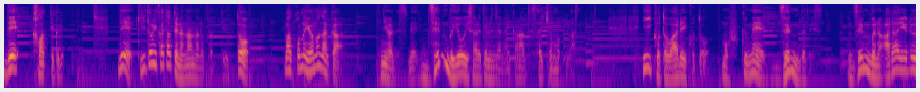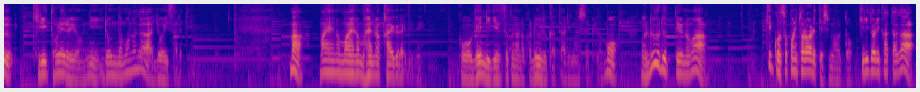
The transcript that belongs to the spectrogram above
で変わってくる。で、切り取り方っていうのは何なのかっていうと、まあ、この世の中にはですね、全部用意されてるんじゃないかなって最近思ってます。いいこと悪いことも含め全部です。全部のあらゆる切り取れるようにいろんなものが用意されている。まあ、前の前の前の回ぐらいでね、こう原理原則なのかルールかってありましたけども、まあ、ルールっていうのは結構そこにとらわれてしまうと切り取り方が、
